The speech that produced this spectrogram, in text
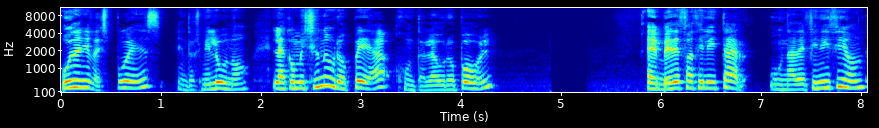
Un año después, en 2001, la Comisión Europea, junto a la Europol, en vez de facilitar una definición,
